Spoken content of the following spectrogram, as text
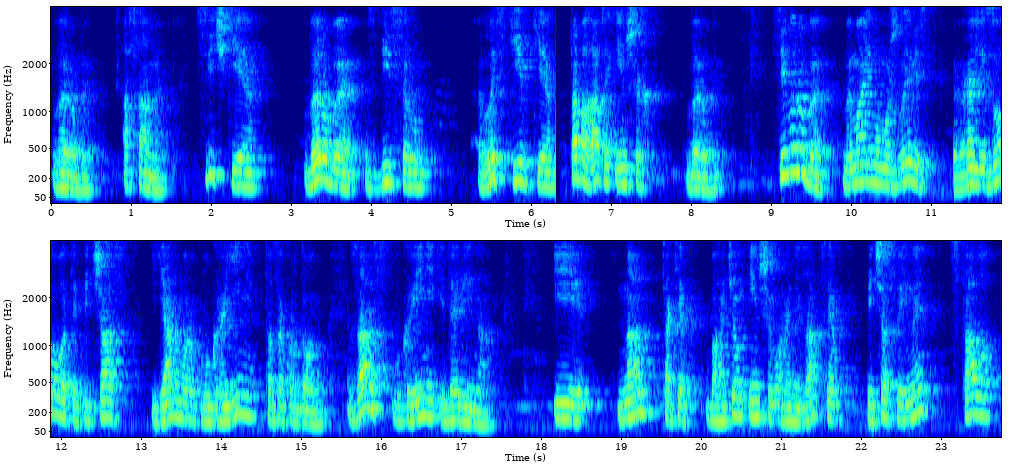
вироби, а саме свічки, вироби з бісеру, листівки та багато інших виробів. Ці вироби ми маємо можливість реалізовувати під час ярмарок в Україні та за кордоном. Зараз в Україні йде війна. І нам, так як багатьом іншим організаціям, під час війни стало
